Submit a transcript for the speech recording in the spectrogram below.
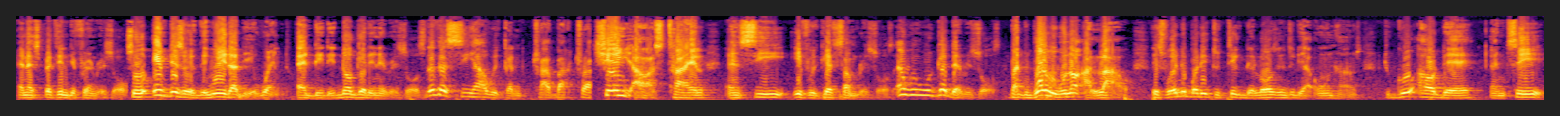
and expecting different results. So if this was the way that they went and they did not get any results, let us see how we can try backtrack, change our style, and see if we get some results. And we will get the results. But what we will not allow is for anybody to take the laws into their own hands, to go out there and say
